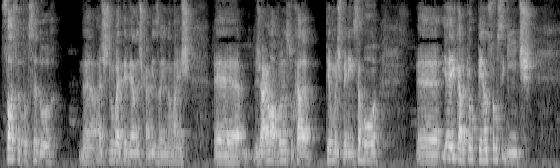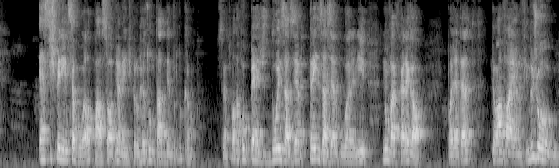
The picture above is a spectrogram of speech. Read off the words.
sócio torcedor, né? A gente não vai ter venda de camisa ainda, mas é, já é um avanço o cara ter uma experiência boa. É, e aí, cara, o que eu penso é o seguinte: essa experiência boa, ela passa, obviamente, pelo resultado dentro do campo. Certo? O Botafogo perde 2 a 0 3 a 0 pro Guarani, não vai ficar legal. Pode até ter uma vaia no fim do jogo,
